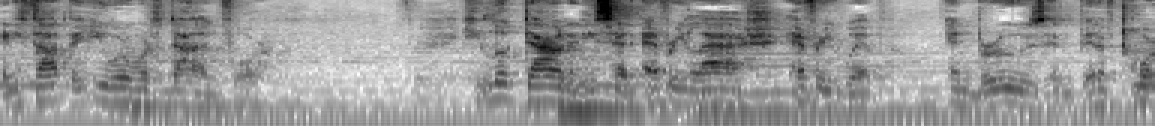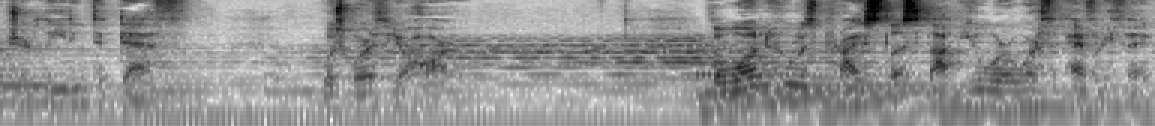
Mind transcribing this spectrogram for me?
and he thought that you were worth dying for. He looked down and he said, Every lash, every whip, and bruise and bit of torture leading to death was worth your heart. The one who was priceless thought you were worth everything.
